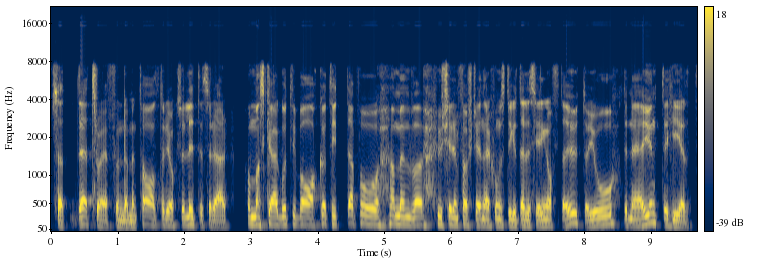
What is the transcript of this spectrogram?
Så att det tror jag är fundamentalt och det är också lite sådär om man ska gå tillbaka och titta på ja, men vad, hur ser en första generations digitalisering ofta ut? Och jo, den är ju inte helt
